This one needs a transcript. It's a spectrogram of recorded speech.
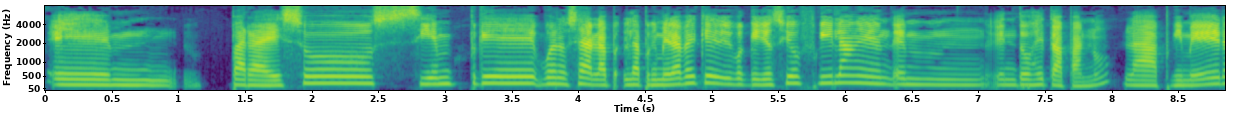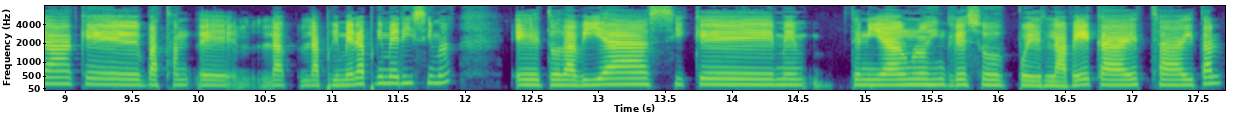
Em, para eso siempre, bueno, o sea, la, primera vez que, porque yo he sido freelance en, dos etapas, ¿no? La primera que bastante, eh, la, la, primera primerísima eh, todavía sí que me, tenía unos ingresos, pues la beca esta y tal,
